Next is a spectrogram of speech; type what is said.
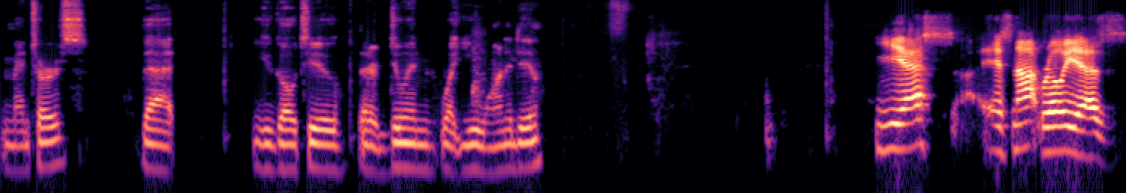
mentors that you go to that are doing what you want to do? Yes, it's not really as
